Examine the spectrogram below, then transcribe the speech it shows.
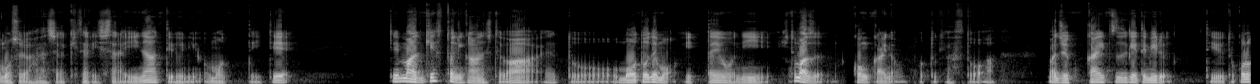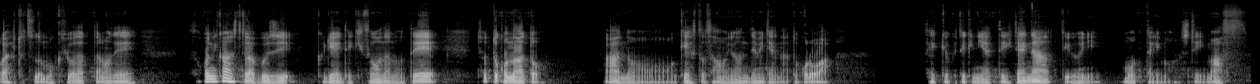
面白い話が来たりしたらいいなっていうふうに思っていて、で、まあゲストに関しては、えっと、冒頭でも言ったように、ひとまず今回のポッドキャストは、まあ10回続けてみるっていうところが一つの目標だったので、そこに関しては無事クリアできそうなので、ちょっとこの後、あの、ゲストさんを呼んでみたいなところは、積極的にやっていきたいなっていうふうに思ったりもしています。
